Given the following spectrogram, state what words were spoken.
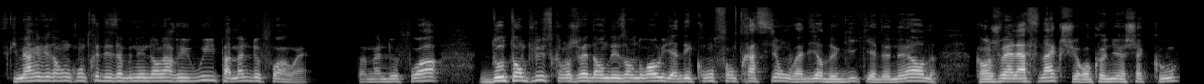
Ce qui m'est arrivé de rencontrer des abonnés dans la rue, oui, pas mal de fois, ouais. Pas mal de fois. D'autant plus quand je vais dans des endroits où il y a des concentrations, on va dire, de geeks et de nerds. Quand je vais à la FNAC, je suis reconnu à chaque coup.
